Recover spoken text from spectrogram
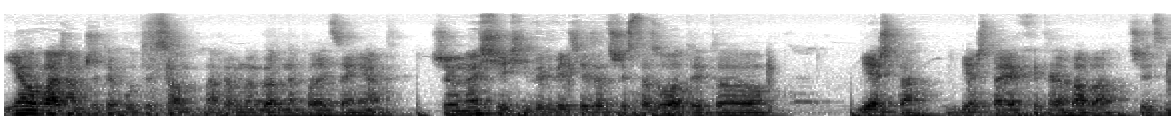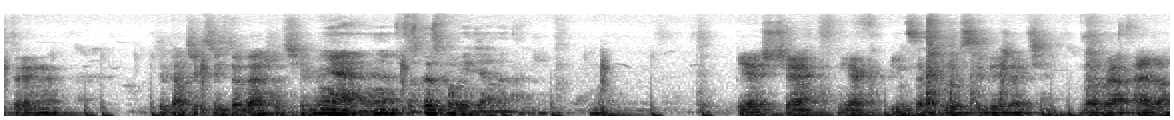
Ja uważam, że te buty są na pewno godne polecenia. W szczególności jeśli wyrwiecie za 300 zł, to bierz ta, bierz ta jak chytra baba, czy cytryny. Ty Patryk coś dodasz od siebie? Nie, nie, wszystko jest powiedziane. Także. Bierzcie jak 500 plusy bierzecie. Dobra, elo.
